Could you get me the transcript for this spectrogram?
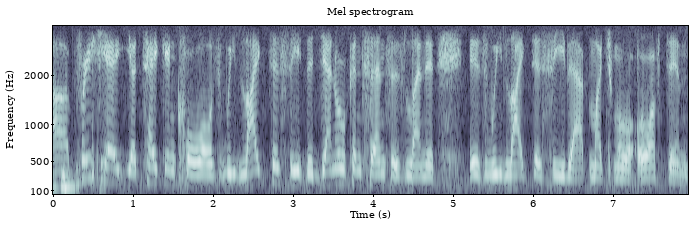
uh, appreciate your taking calls. We'd like to see the general consensus, Leonard, is we'd like to see that much more often.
